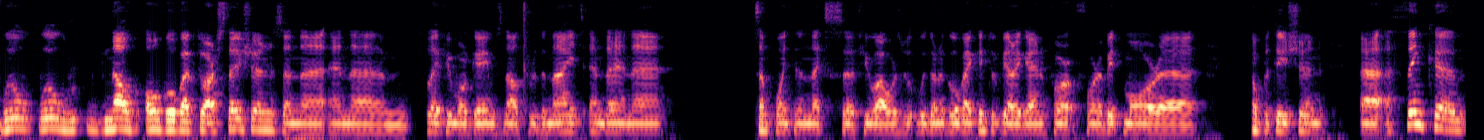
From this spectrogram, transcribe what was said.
we'll we'll now all go back to our stations and uh, and um, play a few more games now through the night, and then uh, at some point in the next uh, few hours we- we're gonna go back into VR again for for a bit more uh, competition. Uh, I think. Um,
